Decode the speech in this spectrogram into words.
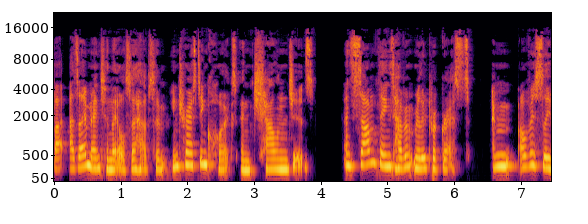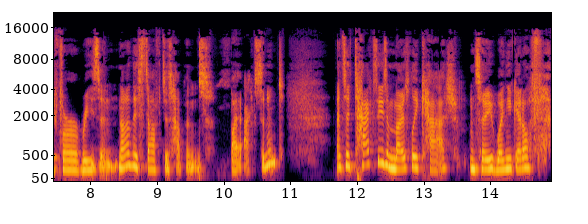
But as I mentioned, they also have some interesting quirks and challenges. And some things haven't really progressed. And obviously for a reason. None of this stuff just happens by accident. And so taxis are mostly cash. And so when you get off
